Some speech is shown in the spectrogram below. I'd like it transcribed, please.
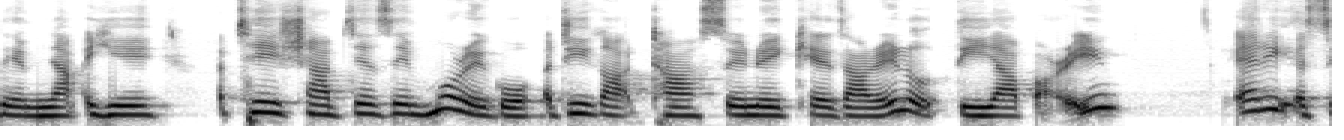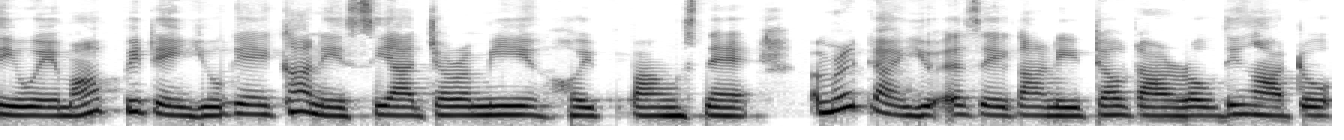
သည်များအရေး အဖြေရှာပြင်ဆင်မှုတွေကိုအဓိကထားဆွေးနွေးခဲ့ကြတယ်လို့သိရပါတယ်။အဲ့ဒီအစည်းအဝေးမှာပြည်တင် UK ကနေဆီယာဂျယ်ရမီဟွိပန်းစ်နဲ့အမေရိကန် USA ကနေဒေါက်တာရိုဒင်းဟာတို့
